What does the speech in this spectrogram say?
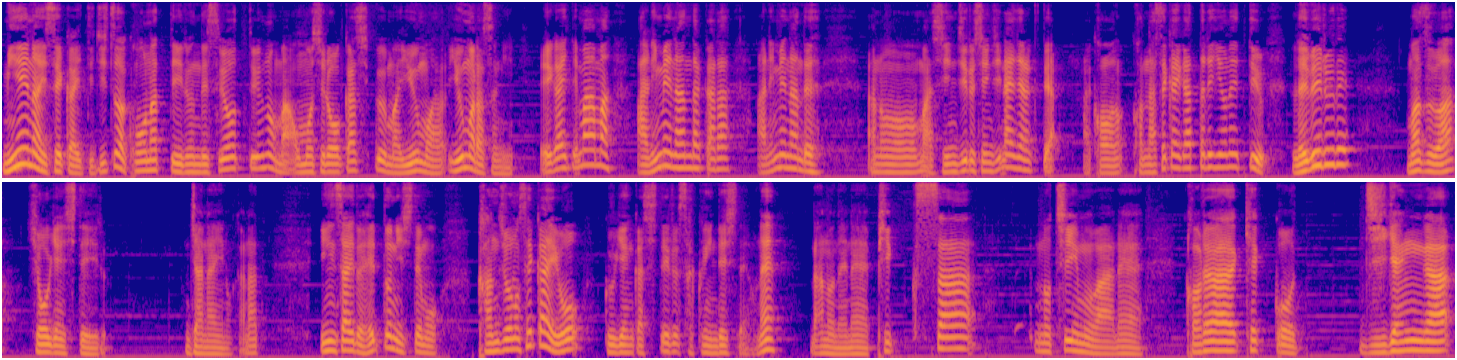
見えない世界って実はこうなっているんですよっていうのをまあ面白おかしく、まあユーモユーモラスに描いて、まあまあアニメなんだから、アニメなんで、あのー、まあ信じる信じないじゃなくて、ここんな世界があったらいいよねっていうレベルで、まずは表現している。じゃないのかな。インサイドヘッドにしても感情の世界を具現化している作品でしたよね。なのでね、ピクサーのチームはね、これは結構次元が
